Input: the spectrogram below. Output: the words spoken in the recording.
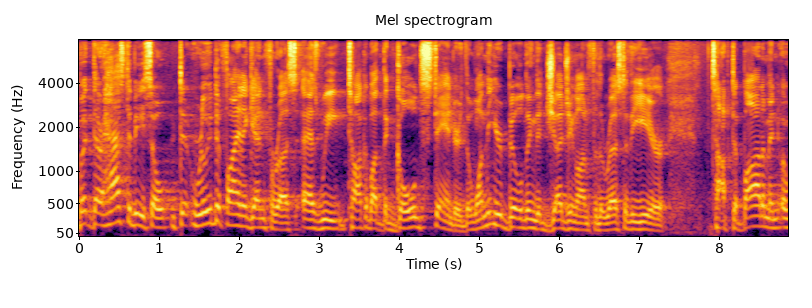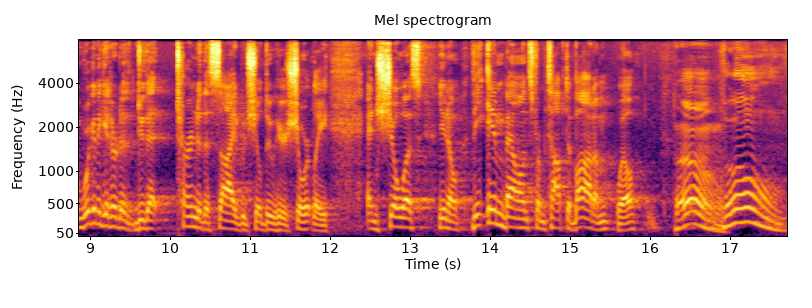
But there has to be, so to really define again for us as we talk about the gold standard, the one that you're building the judging on for the rest of the year, top to bottom, and, and we're going to get her to do that turn to the side, which she'll do here shortly, and show us, you know, the imbalance from top to bottom. Well, Boom. Boom.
